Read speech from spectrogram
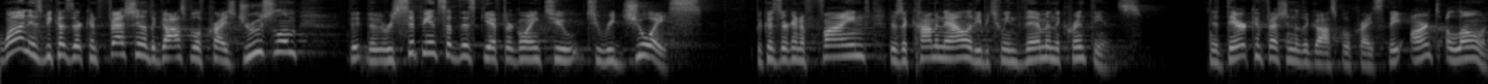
One is because their confession of the gospel of Christ. Jerusalem, the, the recipients of this gift are going to, to rejoice because they're going to find there's a commonality between them and the Corinthians. That their confession of the gospel of Christ, they aren't alone.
